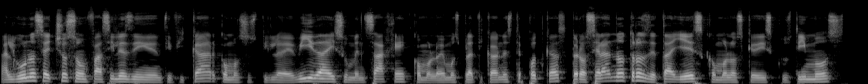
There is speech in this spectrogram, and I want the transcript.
Algunos hechos son fáciles de identificar, como su estilo de vida y su mensaje, como lo hemos platicado en este podcast, pero serán otros detalles como los que discutimos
